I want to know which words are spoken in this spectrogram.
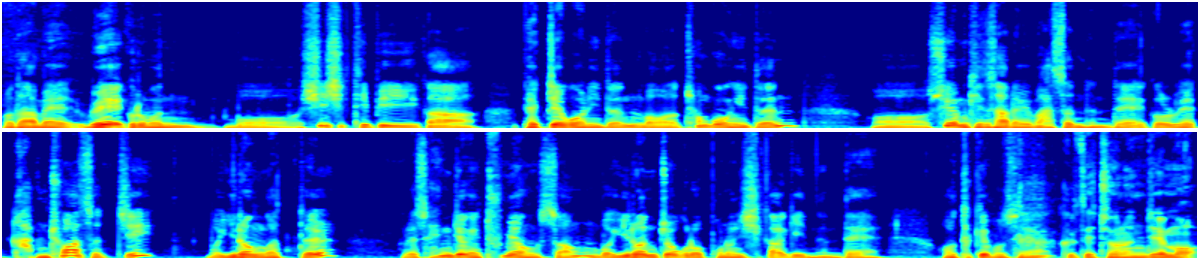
그 다음에 왜 그러면 뭐 CCTV가 백재권이든 뭐 천공이든 어 수염 긴 사람이 맞섰는데 그걸 왜 감춰왔었지? 뭐 이런 것들 그래서 행정의 투명성 뭐 이런 쪽으로 보는 시각이 있는데 어떻게 보세요? 그래서 저는 이제 뭐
